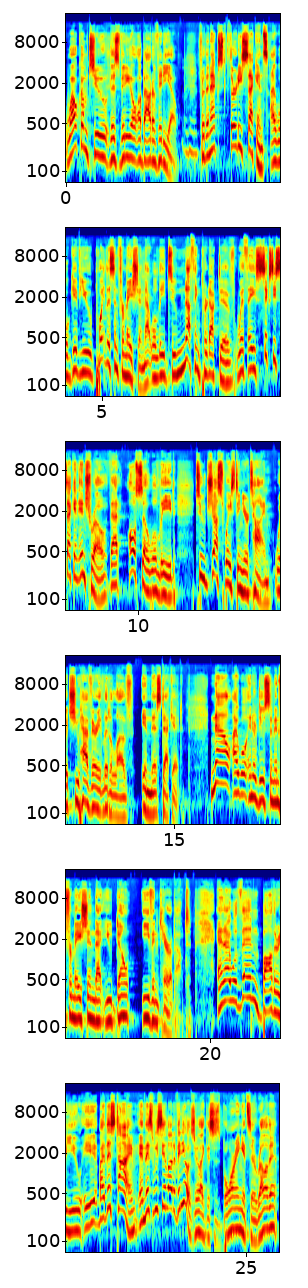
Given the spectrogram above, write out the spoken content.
Welcome to this video about a video. For the next 30 seconds, I will give you pointless information that will lead to nothing productive with a 60 second intro that also will lead to just wasting your time, which you have very little of in this decade. Now, I will introduce some information that you don't even care about. And I will then bother you eh, by this time. And this, we see a lot of videos. You're like, this is boring, it's irrelevant.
